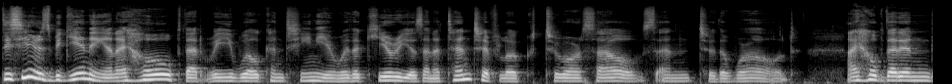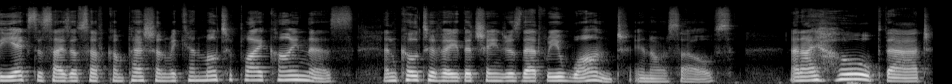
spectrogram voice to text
This year is beginning, and I hope that we will continue with a curious and attentive look to ourselves and to the world. I hope that in the exercise of self compassion, we can multiply kindness and cultivate the changes that we want in ourselves. And I hope that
